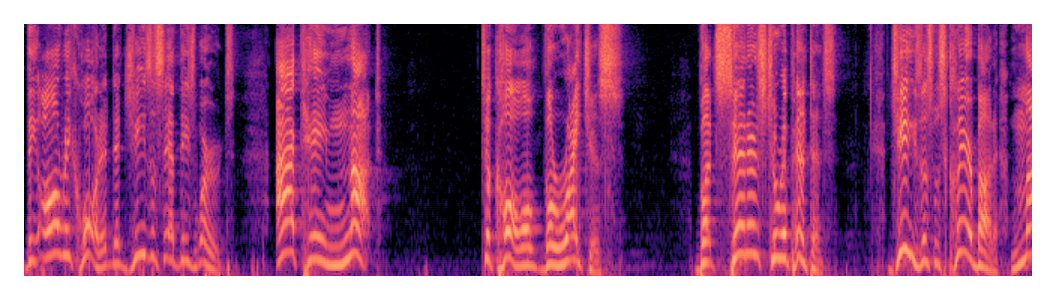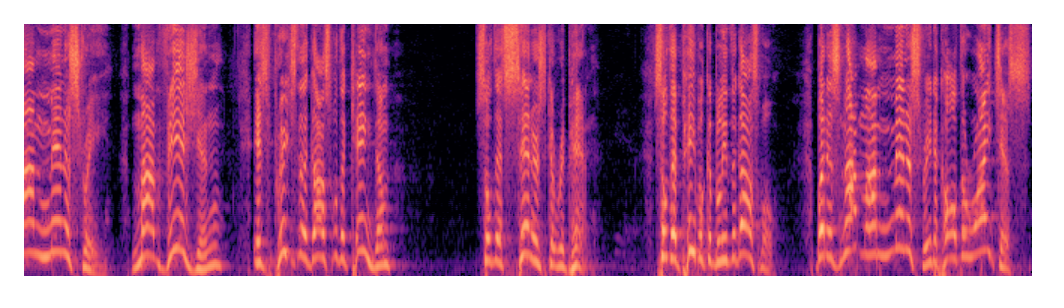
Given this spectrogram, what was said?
they all recorded that Jesus said these words I came not to call the righteous, but sinners to repentance. Jesus was clear about it. My ministry, my vision is preach the gospel of the kingdom so that sinners could repent, so that people could believe the gospel. But it's not my ministry to call the righteous.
